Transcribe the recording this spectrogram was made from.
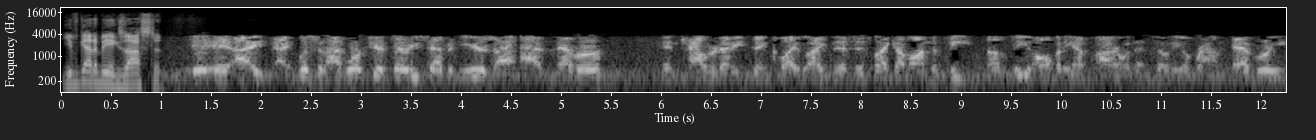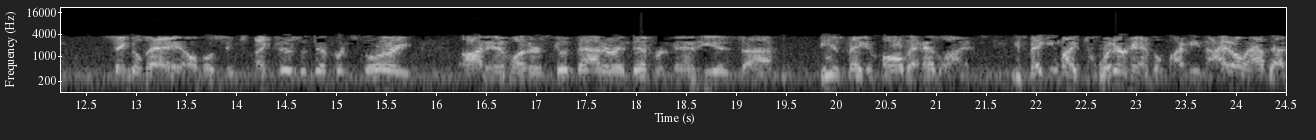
You've got to be exhausted. It, it, I, I listen. I've worked here 37 years. I, I've never encountered anything quite like this. It's like I'm on the feet of the Albany Empire with Antonio Brown. Every single day, almost seems like there's a different story on him, whether it's good, bad, or indifferent. Man, he is uh, he is making all the headlines. He's making my Twitter handle. I mean, I don't have that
